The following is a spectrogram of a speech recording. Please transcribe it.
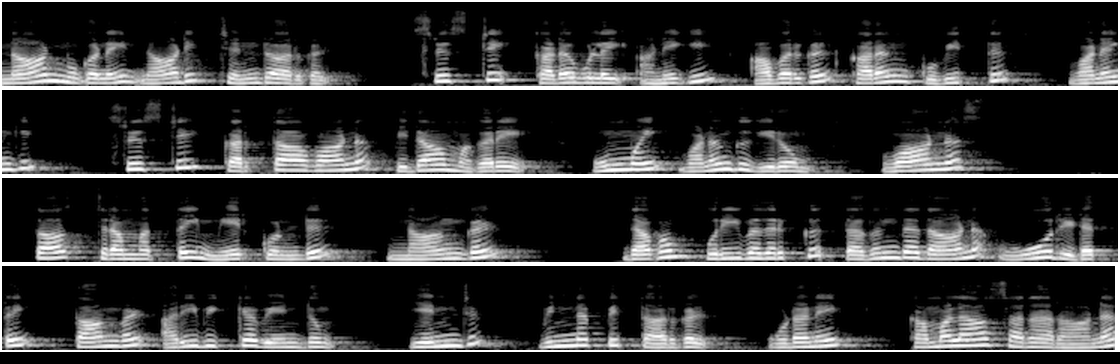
நான்முகனை நாடிச் சென்றார்கள். சிருஷ்டி கடவுளை அணுகி அவர்கள் கரங்குவித்து வணங்கி சிருஷ்டி கர்த்தாவான பிதாமகரே உம்மை வணங்குகிறோம். வானஸ்தாசிரமத்தை மேற்கொண்டு நாங்கள் தவம் புரிவதற்குத் தகுந்ததான ஓரிடத்தை தாங்கள் அறிவிக்க வேண்டும் என்று விண்ணப்பித்தார்கள். உடனே கமலாசனரான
